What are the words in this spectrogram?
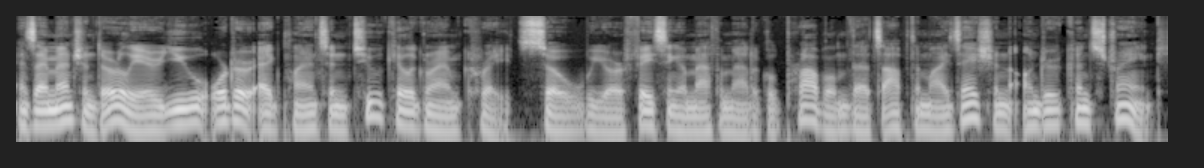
As I mentioned earlier, you order eggplants in 2 kilogram crates, so we are facing a mathematical problem that's optimization under constraint.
